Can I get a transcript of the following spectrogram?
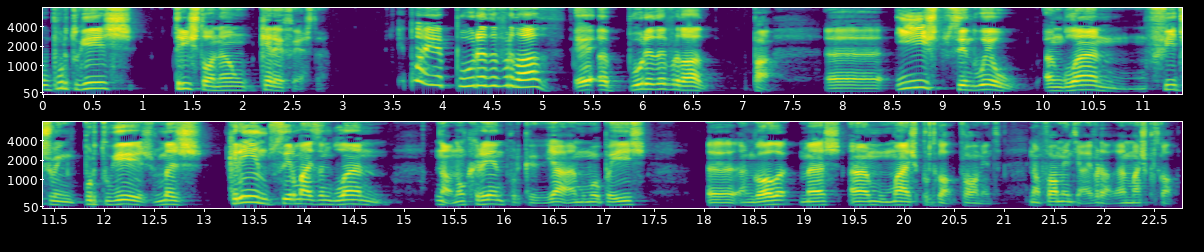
O português, triste ou não, quer é festa. E pá, é pura da verdade. É a pura da verdade. Pá. Uh, isto, sendo eu angolano, featuring português, mas querendo ser mais angolano, não, não querendo, porque já yeah, amo o meu país, uh, Angola, mas amo mais Portugal, provavelmente. Não, provavelmente, é verdade, amo mais Portugal.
